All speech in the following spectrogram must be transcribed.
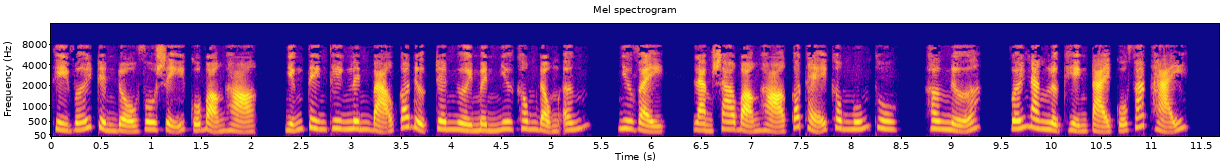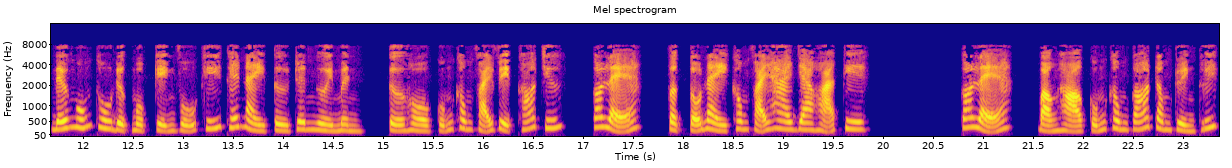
thì với trình độ vô sĩ của bọn họ, những tiên thiên linh bảo có được trên người mình như không động ấn, như vậy, làm sao bọn họ có thể không muốn thu, hơn nữa, với năng lực hiện tại của Pháp Hải, nếu muốn thu được một kiện vũ khí thế này từ trên người mình, tự hồ cũng không phải việc khó chứ, có lẽ, Phật tổ này không phải hai gia hỏa kia. Có lẽ, bọn họ cũng không có trong truyền thuyết.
